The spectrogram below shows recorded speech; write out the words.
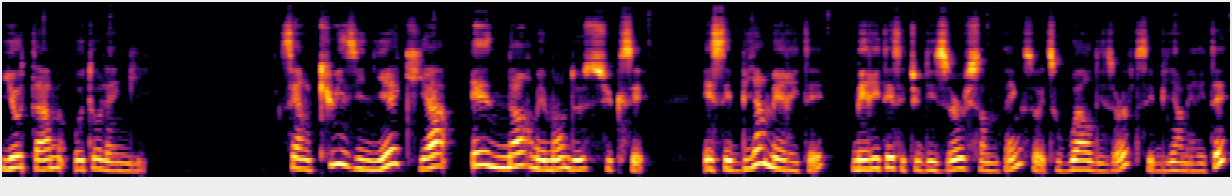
Yotam Ottolenghi. C'est un cuisinier qui a énormément de succès et c'est bien mérité. Mérité c'est to deserve something, so it's well deserved, c'est bien mérité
